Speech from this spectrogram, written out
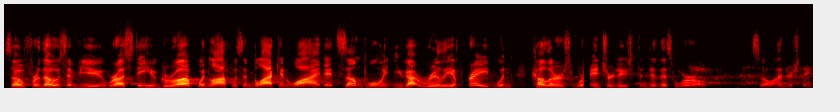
So, for those of you, Rusty, who grew up when life was in black and white, at some point you got really afraid when colors were introduced into this world. So, I understand.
